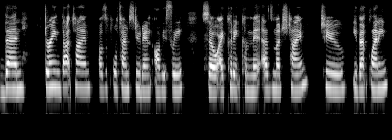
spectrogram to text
then during that time, I was a full time student, obviously, so I couldn't commit as much time to event planning.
